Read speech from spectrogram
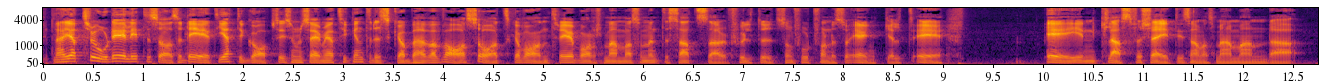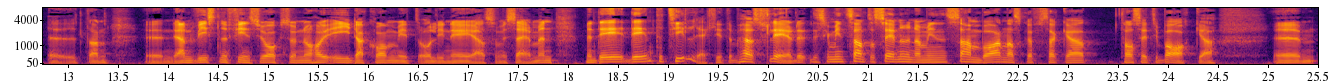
inte. Nej, jag tror det är lite så. Alltså, det är ett jättegap, precis som du säger. Men jag tycker inte det ska behöva vara så att det ska vara en trebarnsmamma som inte satsar fullt ut. Som fortfarande så enkelt är, är i en klass för sig tillsammans med Amanda. Eh, utan, eh, ja, visst nu finns ju också, nu har ju Ida kommit och Linnea som vi säger. Men, men det, det är inte tillräckligt, det behövs fler. Det, det ska bli intressant att se nu när min sambo och Anna ska försöka ta sig tillbaka. Um,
